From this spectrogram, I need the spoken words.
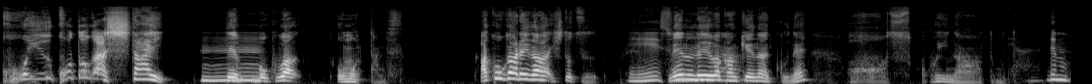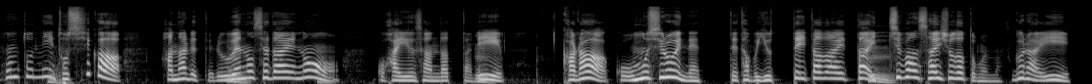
こういうことがしたいってうん。僕は思ったんです。憧れが一つ。えー年齢は関係なくね。ああすごいなと思って。でも本当に年が離れてる上の世代のこう俳優さんだったりからこう面白いねって多分言っていただいた一番最初だと思いますぐらい、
